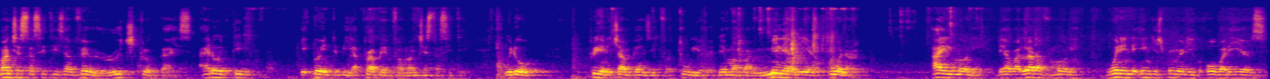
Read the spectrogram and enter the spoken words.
Manchester City is a very rich club guys. I don't think it's going to be a problem for Manchester City without playing the Champions League for two years. They have a millionaire owner, high money. They have a lot of money winning the English Premier League over the years,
